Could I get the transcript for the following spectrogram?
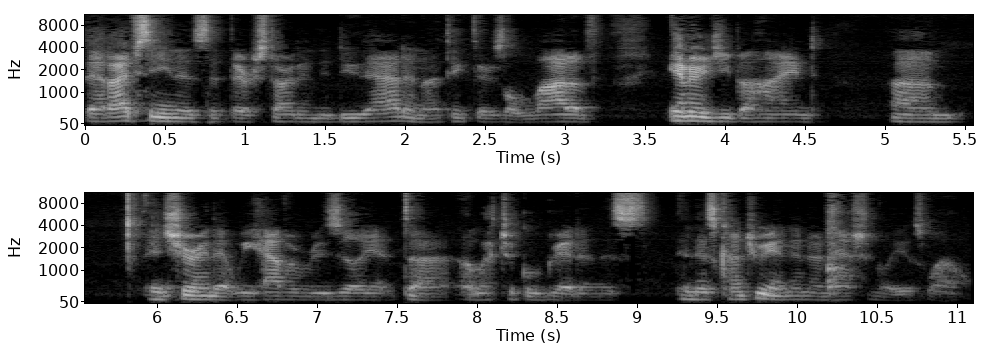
that I've seen is that they're starting to do that, and I think there's a lot of energy behind um, ensuring that we have a resilient uh, electrical grid in this in this country and internationally as well.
